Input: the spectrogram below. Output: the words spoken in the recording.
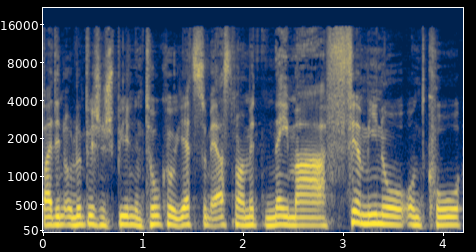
bei den Olympischen Spielen in Tokio. Jetzt zum ersten Mal mit Neymar, Firmino und Co.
